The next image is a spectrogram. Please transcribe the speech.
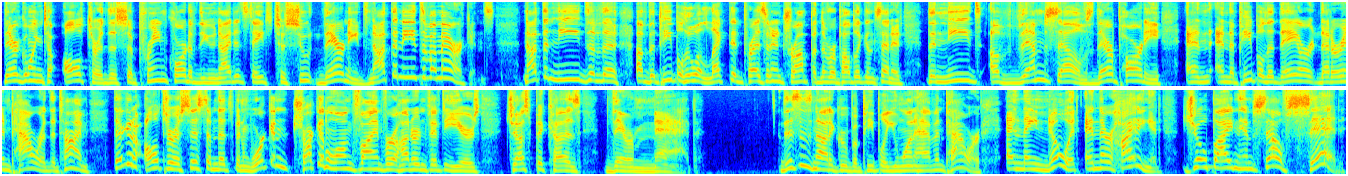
they're going to alter the Supreme Court of the United States to suit their needs, not the needs of Americans, not the needs of the of the people who elected President Trump and the Republican Senate, the needs of themselves, their party, and, and the people that they are that are in power at the time. They're going to alter a system that's been working, trucking along fine for 150 years just because they're mad. This is not a group of people you want to have in power. And they know it and they're hiding it. Joe Biden himself said,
